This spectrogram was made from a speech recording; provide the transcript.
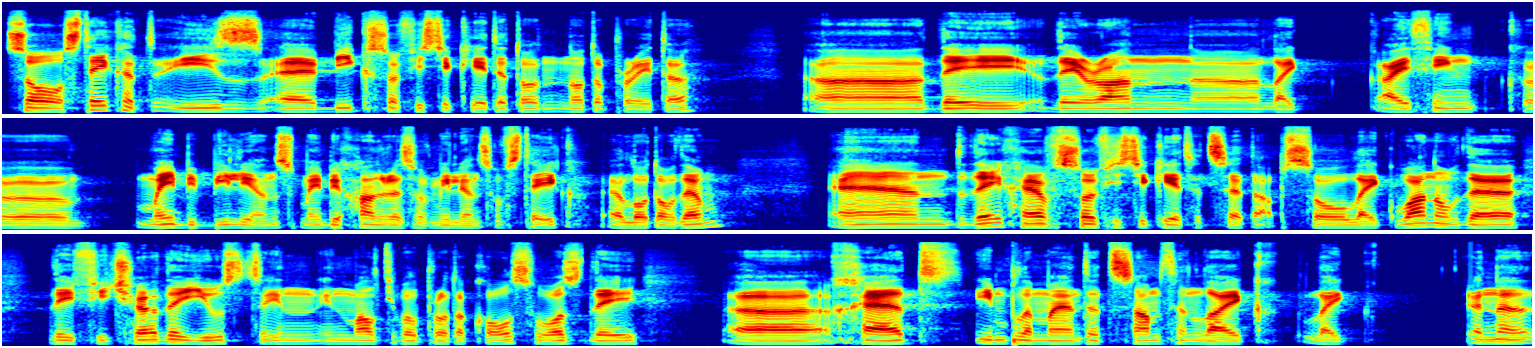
So Staked is a big, sophisticated on- node operator. Uh, they they run uh, like I think uh, maybe billions, maybe hundreds of millions of stake, a lot of them, and they have sophisticated setups. So like one of the the feature they used in in multiple protocols was they uh, had implemented something like like an, uh,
